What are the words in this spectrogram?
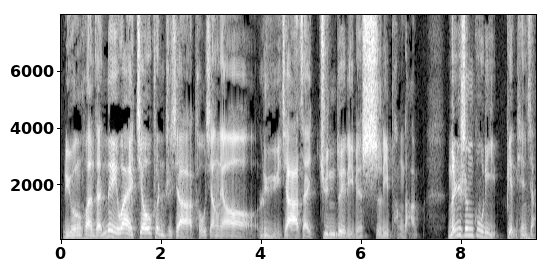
吕文焕在内外交困之下投降了。吕家在军队里边势力庞大，门生故吏遍天下。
